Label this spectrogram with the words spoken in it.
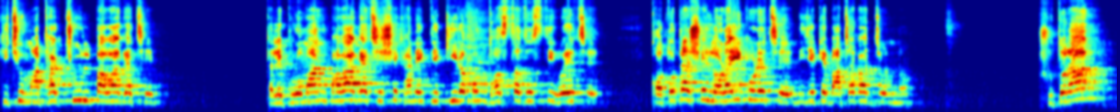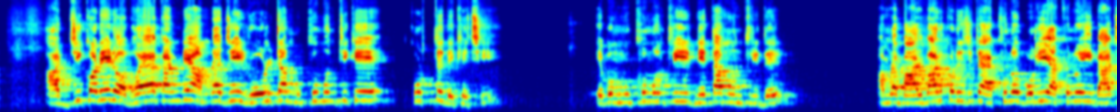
কিছু মাথার চুল পাওয়া গেছে। তাহলে প্রমাণ পাওয়া গেছে সেখানে যে কীরকম ধস্তাধস্তি হয়েছে, কতটা সে লড়াই করেছে নিজেকে বাঁচাবার জন্য। সুতরাং আরজিকরের অভয়াকাণ্ডে আমরা যে রোলটা মুখ্যমন্ত্রীকে করতে দেখেছি এবং মুখ্যমন্ত্রীর নেতা মন্ত্রীদের, আমরা বারবার করে যেটা এখনও বলি, এখনও এই ব্যাজ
